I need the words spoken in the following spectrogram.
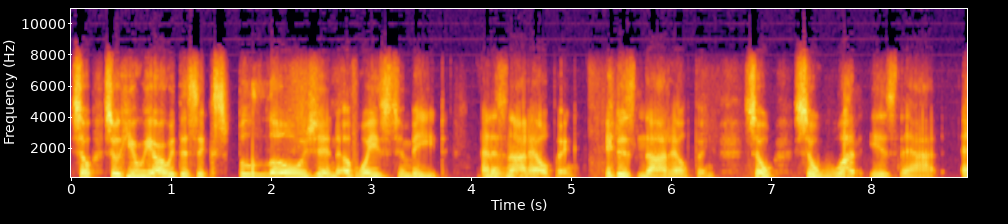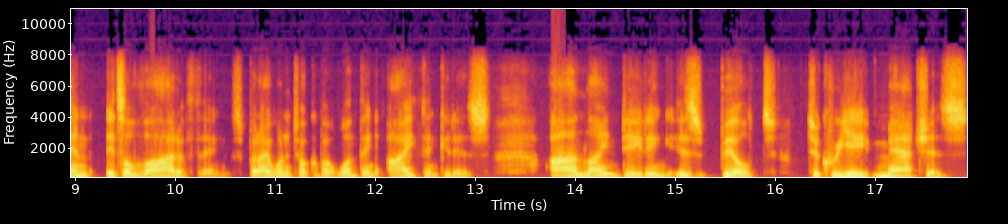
so so here we are with this explosion of ways to meet and it's not helping. It is not helping. So so what is that? And it's a lot of things, but I want to talk about one thing I think it is. Online dating is built to create matches.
